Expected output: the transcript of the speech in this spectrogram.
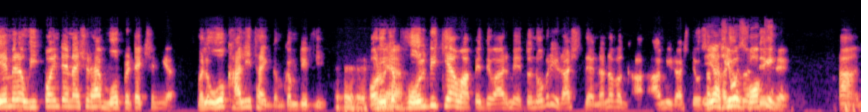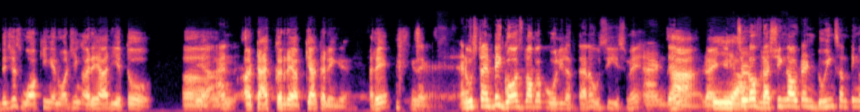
ये मेरा वीक पॉइंट है and I should have more protection here मतलब वो खाली था एकदम कंप्लीटली और वो Yeah. जब होल भी किया वहाँ पे दीवार में तो nobody rush there none of army rush they वो सब Yeah, खड़े she was होकर. रहे हैं। They just walking and watching अरे यार ये तो Yeah, and- अटैक कर रहे हैं अब क्या करेंगे अरे एंड उस टाइम पे गॉस बाबा को गोली लगता है ना उसी इसमें एंड देन हाँ right Yeah. instead of rushing out and doing something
